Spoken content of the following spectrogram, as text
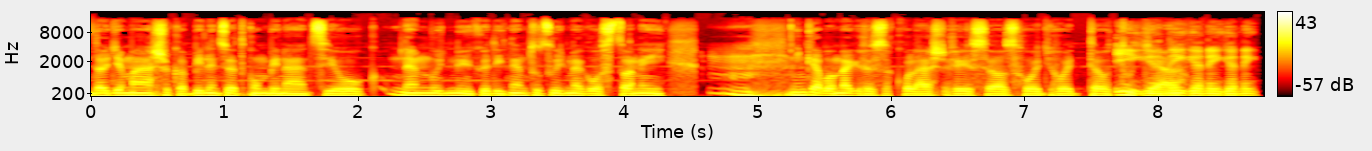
de ugye mások a billentyűzet kombinációk, nem úgy működik, nem tudsz úgy megosztani. Mm, inkább a megerőszakolás része az, hogy, hogy te ott Igen, tudjál. igen, igen, igen.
